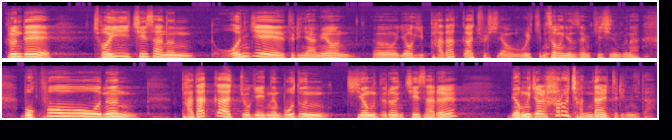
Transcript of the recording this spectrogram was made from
그런데 저희 제사는 언제 드리냐면 어, 여기 바닷가 출신하고 우리 김성원 전사님 계시는구나. 목포는 바닷가 쪽에 있는 모든 지형들은 제사를 명절 하루 전날 드립니다.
